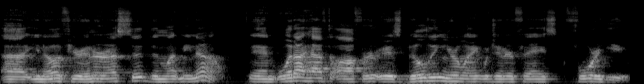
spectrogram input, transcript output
uh, you know, if you're interested, then let me know. And what I have to offer is building your language interface for you.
